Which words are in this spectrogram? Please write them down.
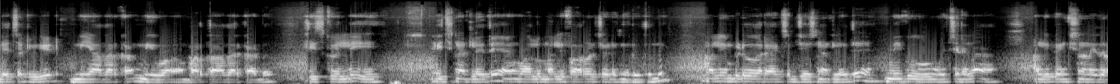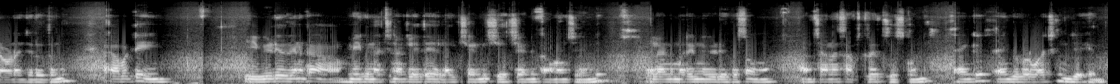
డెత్ సర్టిఫికేట్ మీ ఆధార్ కార్డ్ మీ భర్త ఆధార్ కార్డు తీసుకువెళ్ళి ఇచ్చినట్లయితే వాళ్ళు మళ్ళీ ఫార్వర్డ్ చేయడం జరుగుతుంది. మళ్ళీ ఎంపీడీఓ గారు యాక్సెప్ట్ చేసినట్లయితే మీకు వచ్చే నెల మళ్ళీ పెన్షన్ అనేది రావడం జరుగుతుంది. కాబట్టి ఈ వీడియో కనుక మీకు నచ్చినట్లయితే లైక్ చేయండి షేర్ చేయండి కామెంట్ చేయండి. ఇలాంటి మరిన్ని వీడియో కోసం మన ఛానల్ సబ్స్క్రైబ్ చేసుకోండి. Thank you thank you for watching. Jai Hind.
